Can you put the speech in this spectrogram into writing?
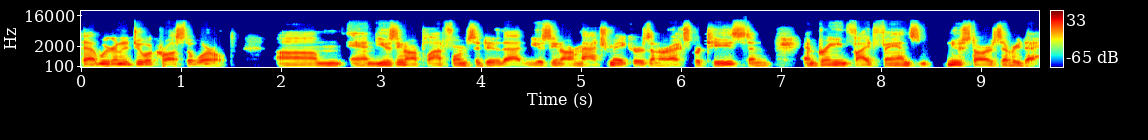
that we're going to do across the world um, and using our platforms to do that, and using our matchmakers and our expertise, and and bringing fight fans new stars every day.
